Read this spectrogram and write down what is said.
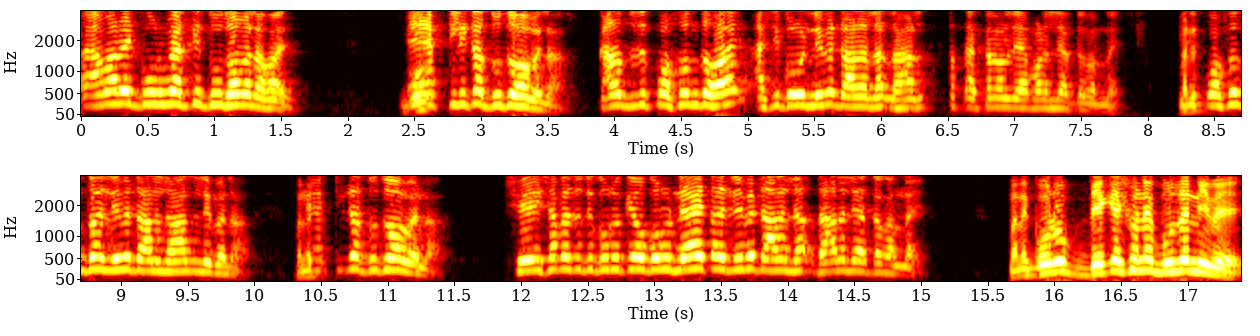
ভাই, আমার এই গরু আজকে দুধ হবে না ভাই। এক লিটার দুধ হবে না। কারও যদি পছন্দ হয় আসি গরু নেবে ডালে মানে লেয়ার দোকান নাই। মানে- পছন্দ হয় নেবে ডালে ডাল নেবে না। মানে- এক লিটার দুধ হবে না। সেই হিসাবে যদি গরু কেউ গরু নেয় তাহলে নেবে ডালে ডালে লেয়ার দোকান নাই। মানে গরু দেখে শুনে বুঝে নিবে।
